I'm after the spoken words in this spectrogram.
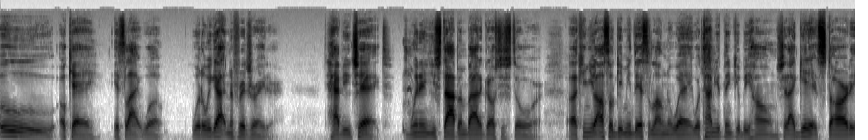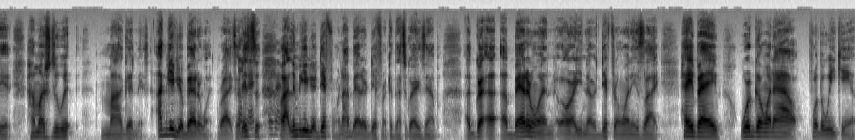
Ooh, okay. It's like, well, what do we got in the refrigerator? Have you checked? When are you stopping by the grocery store? Uh, can you also get me this along the way? What time you think you'll be home? Should I get it started? How much do it? My goodness, I can give you a better one, right? So this, Okay, is, okay. all right, let me give you a different one, not better, different, because that's a great example. A, a, a better one, or you know, a different one is like, hey, babe, we're going out for the weekend.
